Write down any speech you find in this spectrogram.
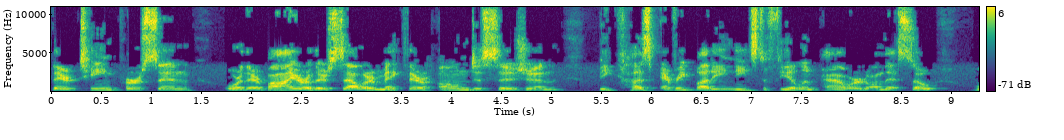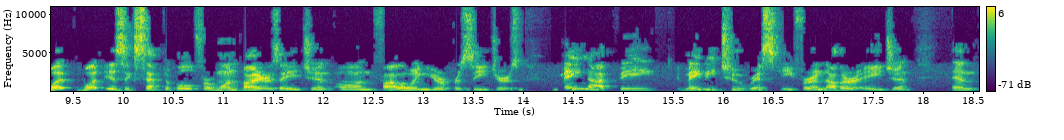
their team person or their buyer or their seller make their own decision because everybody needs to feel empowered on this. So what what is acceptable for one buyer's agent on following your procedures may not be maybe too risky for another agent and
